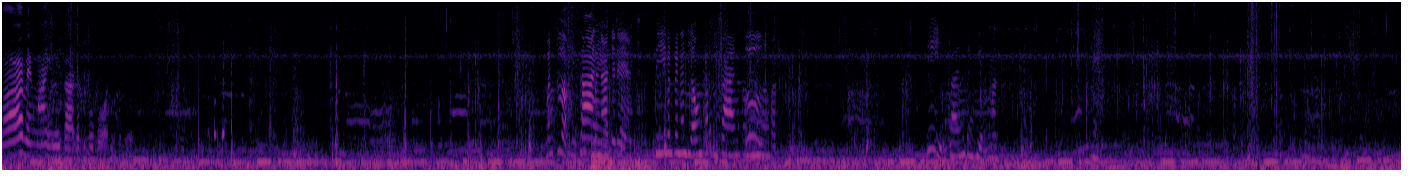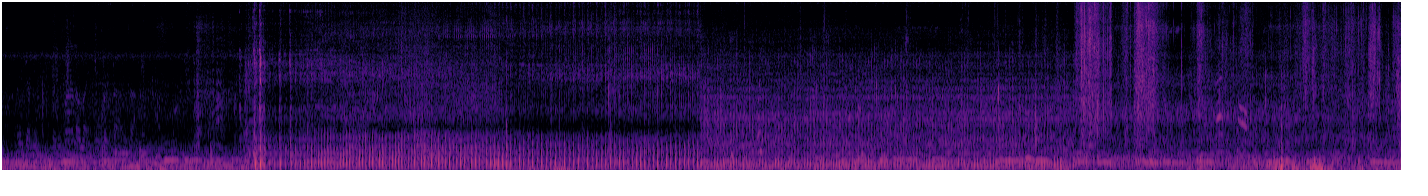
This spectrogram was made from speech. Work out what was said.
ฟ้าแมงไม้เลยตาก็สิบ่บอด เกือบสิซ่ายนะเจ๊แดง สีมันเป็นอันเดียวมันกับสีทรายมันต้องเป็นเรื่องแบบจี้ทรายมันจังเห็นมันนี่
